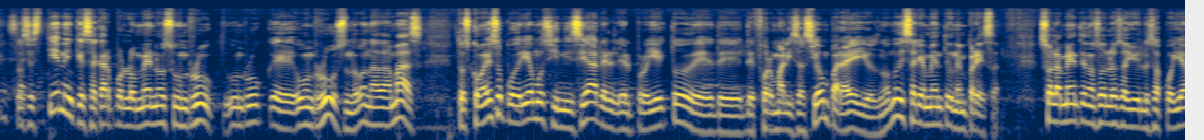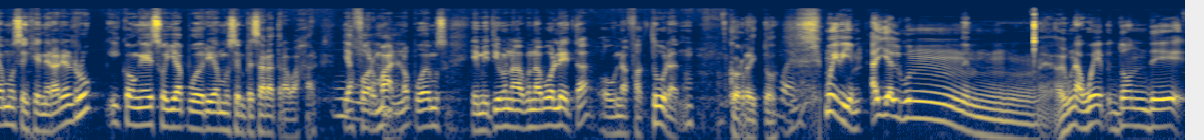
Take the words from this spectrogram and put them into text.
Entonces, tienen que sacar por lo menos un RUC, un RUC, eh, un RUS, ¿no? Nada más. Entonces, con eso podríamos iniciar el, el proyecto de, de- de formalización para ellos, ¿no? No necesariamente una empresa. Solamente nosotros les apoyamos en generar el RUC y con eso ya podríamos empezar a trabajar. Ya formal, ¿no? Podemos emitir una, una boleta o una factura, ¿no? Correcto. Muy bien. ¿Hay algún, mm, alguna web donde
